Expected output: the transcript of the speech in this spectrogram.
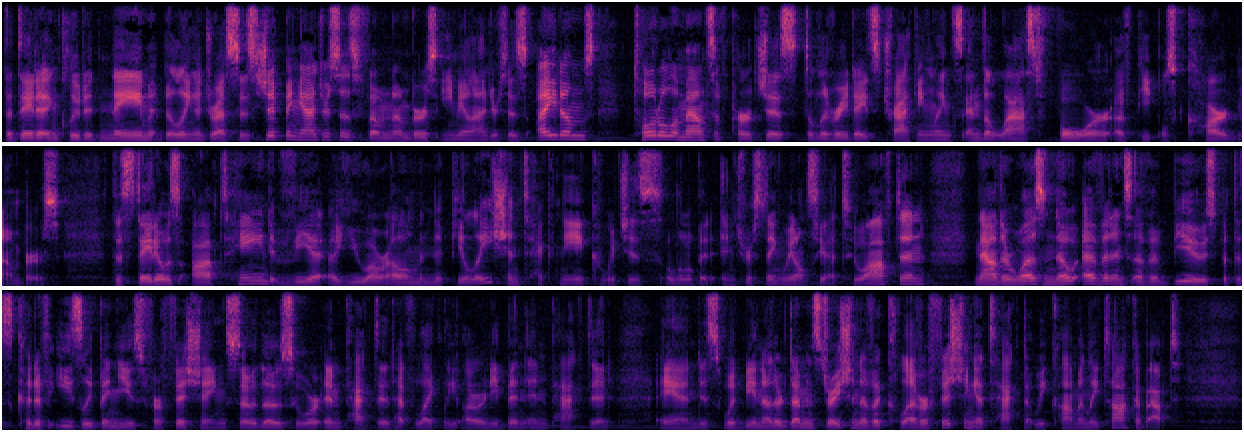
The data included name, billing addresses, shipping addresses, phone numbers, email addresses, items, total amounts of purchase, delivery dates, tracking links, and the last four of people's card numbers. This data was obtained via a URL manipulation technique, which is a little bit interesting. We don't see that too often. Now, there was no evidence of abuse, but this could have easily been used for phishing. So, those who were impacted have likely already been impacted. And this would be another demonstration of a clever phishing attack that we commonly talk about.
